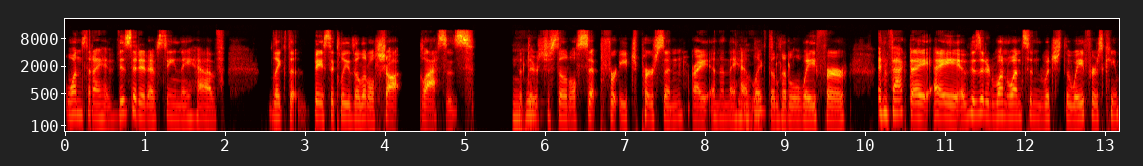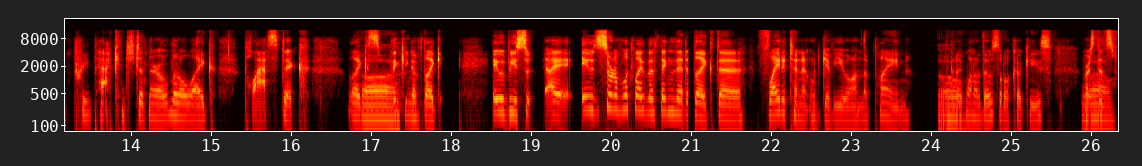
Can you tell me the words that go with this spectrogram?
ones that I have visited, I've seen they have like the basically the little shot glasses that Mhm. there's just a little sip for each person, right? And then they have Mhm. like the little wafer. In fact, I I visited one once in which the wafers came prepackaged in their own little like plastic, like Ah. thinking of like it would be I it would sort of look like the thing that like the flight attendant would give you on the plane, like, like Oh, one of those little cookies. Of course, wow. that's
